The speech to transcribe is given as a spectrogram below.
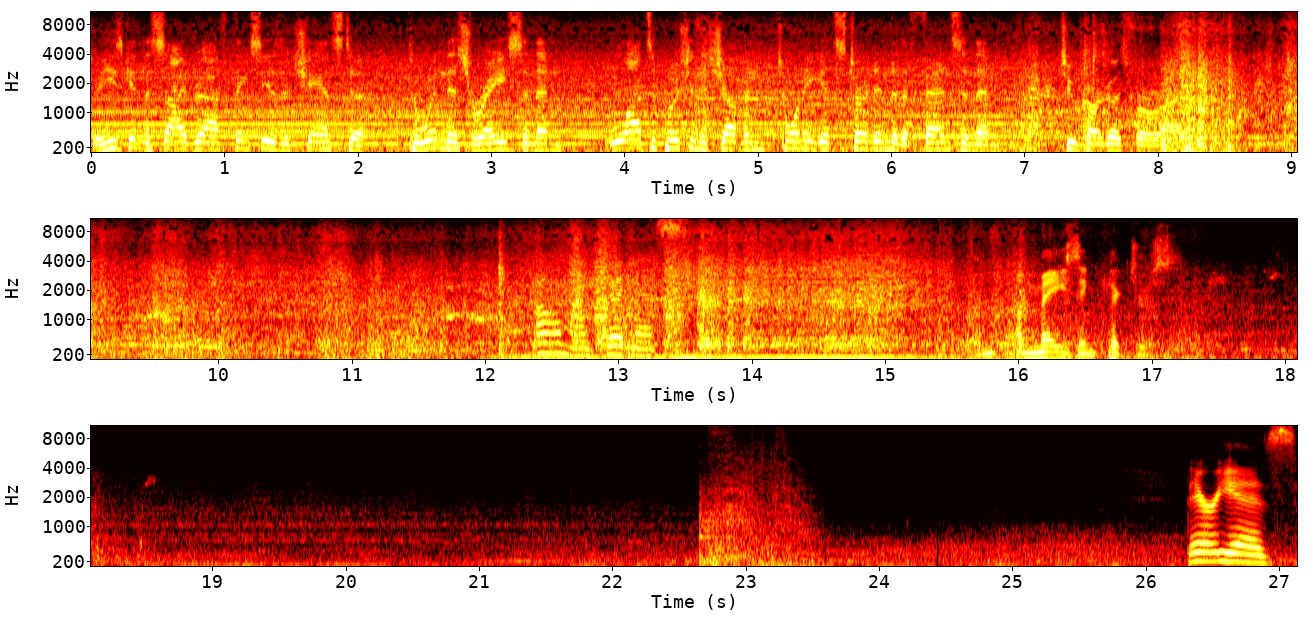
So he's getting the side draft, thinks he has a chance to to win this race, and then lots of pushing and shoving. 20 gets turned into the fence, and then two car goes for a ride. Oh my goodness. amazing pictures. There he is.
